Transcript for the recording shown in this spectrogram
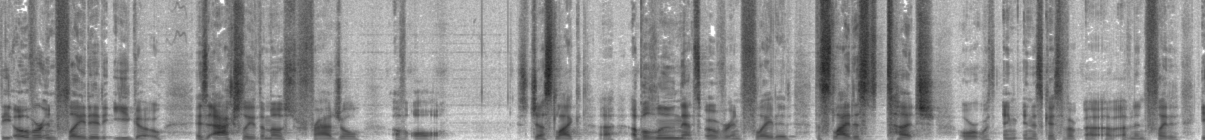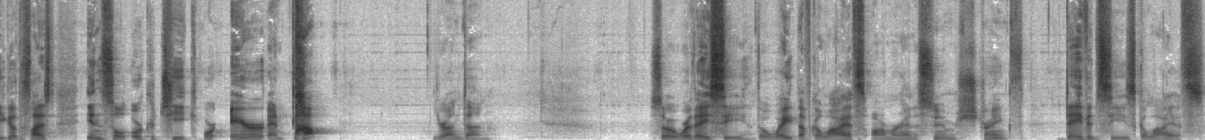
the overinflated ego is actually the most fragile of all. It's just like a, a balloon that's overinflated. The slightest touch, or with, in, in this case of, a, of an inflated ego, the slightest insult or critique or error, and pop, you're undone. So, where they see the weight of Goliath's armor and assume strength, David sees Goliath's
